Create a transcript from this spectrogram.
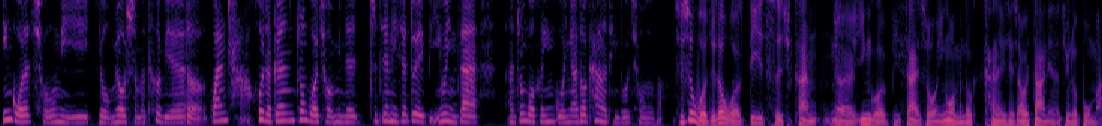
英国的球迷有没有什么特别的观察，或者跟中国球迷的之间的一些对比？因为你在呃中国和英国应该都看了挺多球的吧？其实我觉得我第一次去看呃英国比赛的时候，因为我们都看了一些稍微大一点的俱乐部嘛，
